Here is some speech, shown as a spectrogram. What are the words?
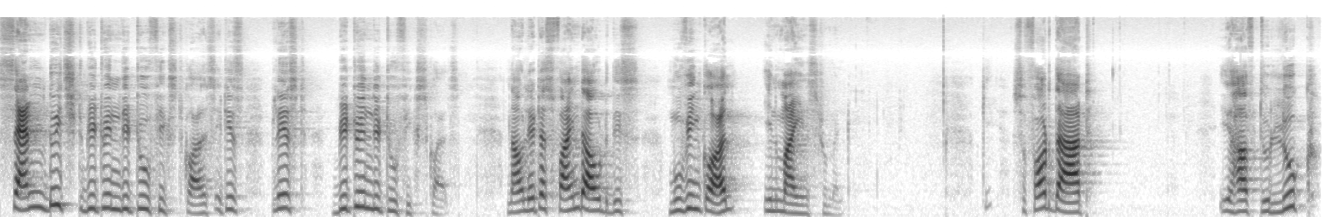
sandwiched between the two fixed coils. It is placed between the two fixed coils. Now, let us find out this moving coil in my instrument. Okay. So, for that you have to look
